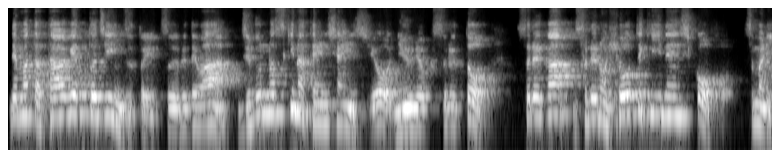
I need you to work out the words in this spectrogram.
で、またターゲットジーンズというツールでは自分の好きな転写因子を入力するとそれがそれの標的遺伝子候補つまり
